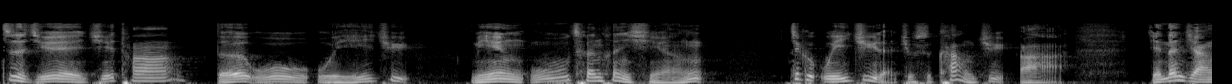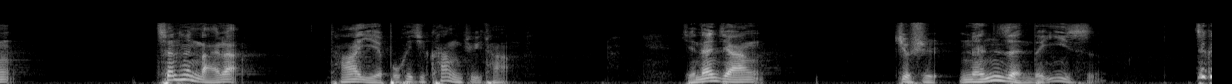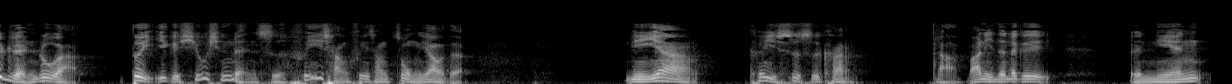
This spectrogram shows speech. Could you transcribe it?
自觉觉他得无为惧，名无嗔恨行。这个为惧呢，就是抗拒啊。简单讲，嗔恨来了。他也不会去抗拒它。简单讲，就是能忍的意思。这个忍辱啊，对一个修行人是非常非常重要的。你呀，可以试试看啊，把你的那个呃年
